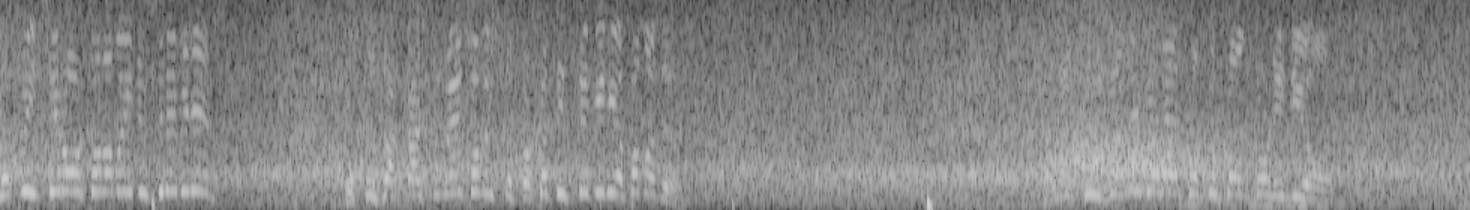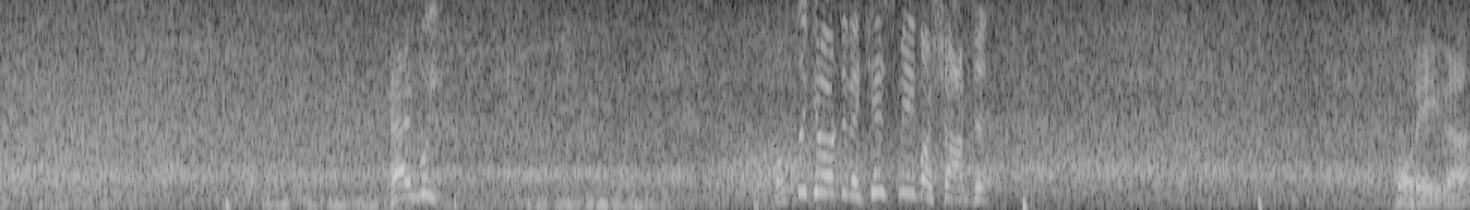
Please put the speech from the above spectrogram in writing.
Topu içeri ortalamayı düşünebilir. Topu uzaklaştırmaya çalıştı fakat istediğini yapamadı. Kaleci üzerine gelen topu kontrol ediyor. Berguiz. Pası gördü ve kesmeyi başardı. Torreira.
